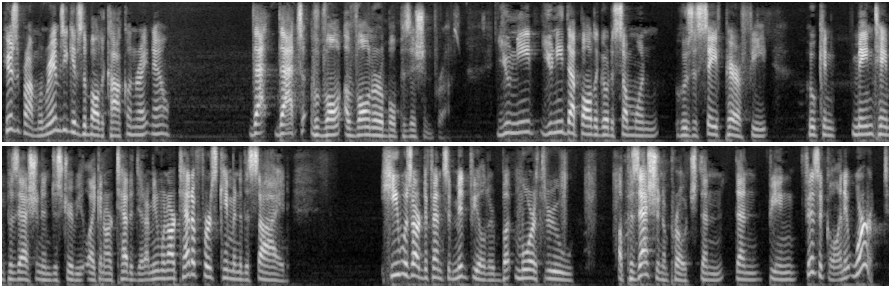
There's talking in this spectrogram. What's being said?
here's the problem: when Ramsey gives the ball to Coquelin right now, that that's a, vul, a vulnerable position for us. You need you need that ball to go to someone who's a safe pair of feet, who can maintain possession and distribute like an Arteta did. I mean, when Arteta first came into the side, he was our defensive midfielder, but more through a possession approach than than being physical, and it worked.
